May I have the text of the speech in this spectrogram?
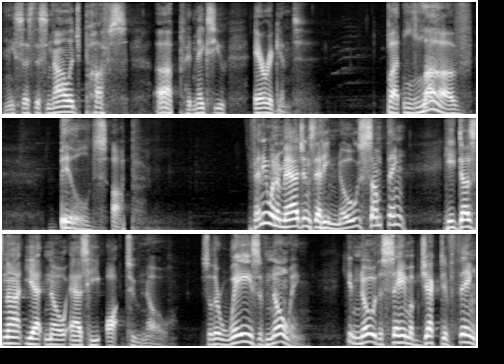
And he says this knowledge puffs up, it makes you arrogant. But love builds up. If anyone imagines that he knows something, he does not yet know as he ought to know. So there are ways of knowing. You can know the same objective thing,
